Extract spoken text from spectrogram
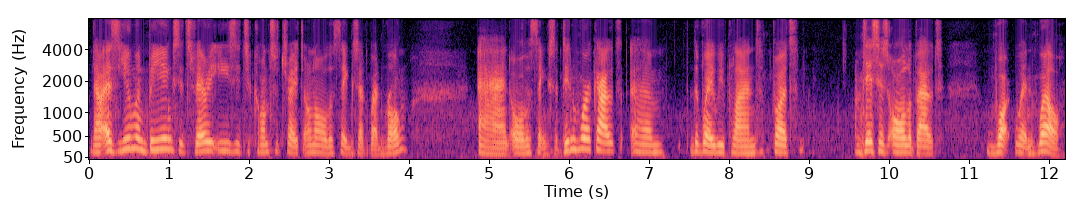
Now as human beings it's very easy to concentrate on all the things that went wrong and all the things that didn't work out um, the way we planned but this is all about what went well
